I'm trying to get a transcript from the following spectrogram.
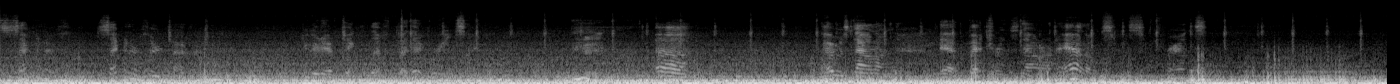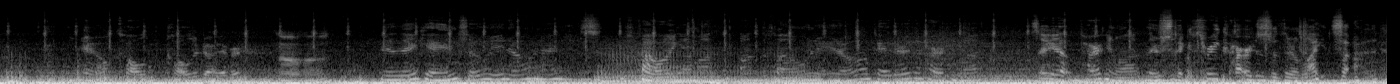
second or second or third time I told you, you're gonna have to take a left by that green sign. Okay. Uh, I was down on at Veterans down on Adams with some friends. You know, called called a driver, Uh-huh. and they came. So you know, and I was following them on on the phone. You know, okay, they're in the parking lot. So you get out in the parking lot, and there's like three cars with their lights on.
